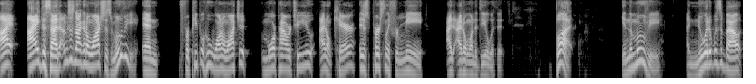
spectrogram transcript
I I decided I'm just not going to watch this movie. And for people who want to watch it, more power to you. I don't care. It's just personally for me, I, I don't want to deal with it. But in the movie, I knew what it was about.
